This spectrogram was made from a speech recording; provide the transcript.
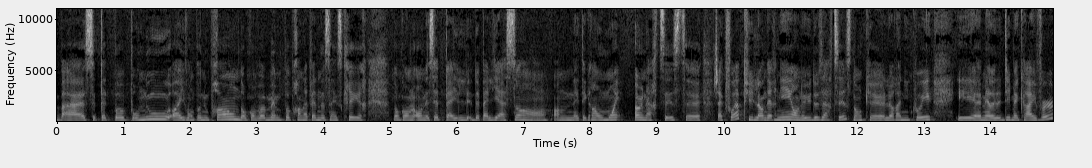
bah, c'est peut-être pas pour nous, ah, ils vont pas nous prendre, donc on va même pas prendre la peine de s'inscrire. Donc, on, essaie de pallier, à ça en, en, intégrant au moins un artiste euh, chaque fois. Puis l'an dernier, on a eu deux artistes, donc euh, Laura Nicoué et euh, Melody McIver.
